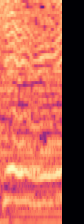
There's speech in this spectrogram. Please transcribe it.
change.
